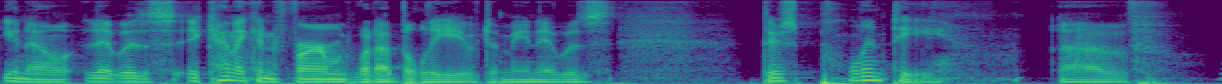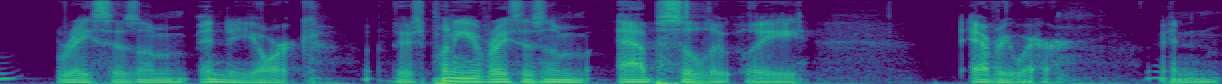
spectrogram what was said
you know, that was it. Kind of confirmed what I believed. I mean, it was there's plenty of racism in New York. There's plenty of racism absolutely everywhere in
